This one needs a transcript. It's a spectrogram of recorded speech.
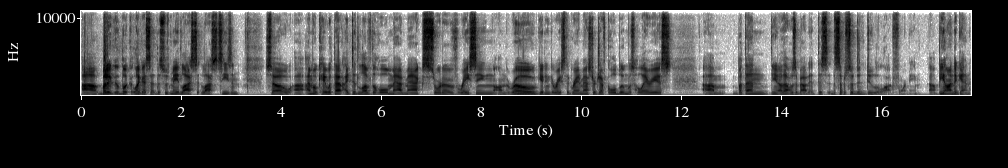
Uh, but it, look, like I said, this was made last last season, so uh, I'm okay with that. I did love the whole Mad Max sort of racing on the road, getting to race the Grandmaster. Jeff Goldblum was hilarious. Um, but then you know that was about it. This this episode didn't do a lot for me. Uh, beyond again,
